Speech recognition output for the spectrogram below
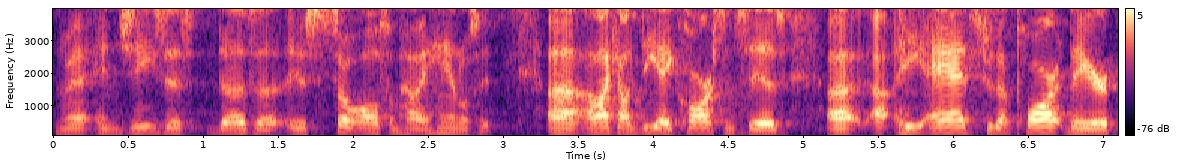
right, and Jesus does a, is so awesome how he handles it. Uh, I like how D.A. Carson says, uh, uh, he adds to the part there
